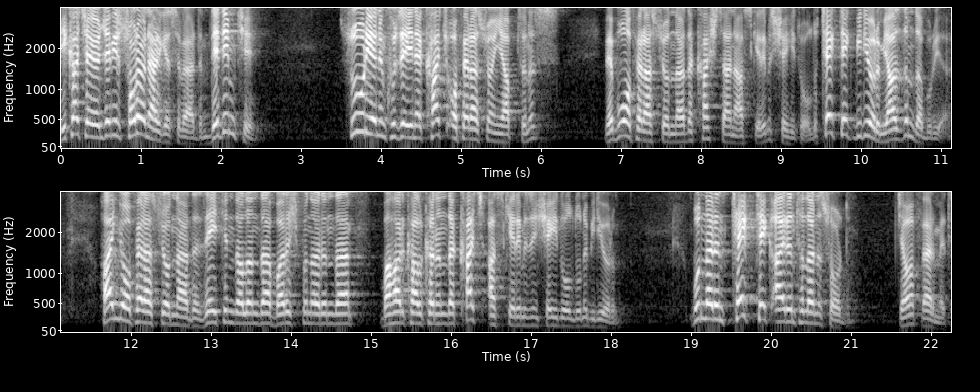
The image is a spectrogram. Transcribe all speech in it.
birkaç ay önce bir soru önergesi verdim. Dedim ki Suriye'nin kuzeyine kaç operasyon yaptınız ve bu operasyonlarda kaç tane askerimiz şehit oldu? Tek tek biliyorum yazdım da buraya. Hangi operasyonlarda Zeytin Dalı'nda, Barış Pınarı'nda, Bahar Kalkanı'nda kaç askerimizin şehit olduğunu biliyorum. Bunların tek tek ayrıntılarını sordum. Cevap vermedi.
